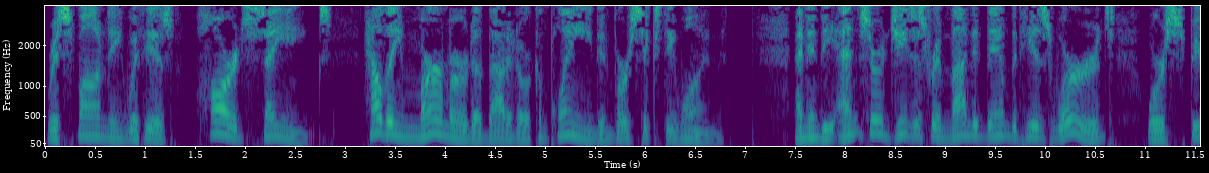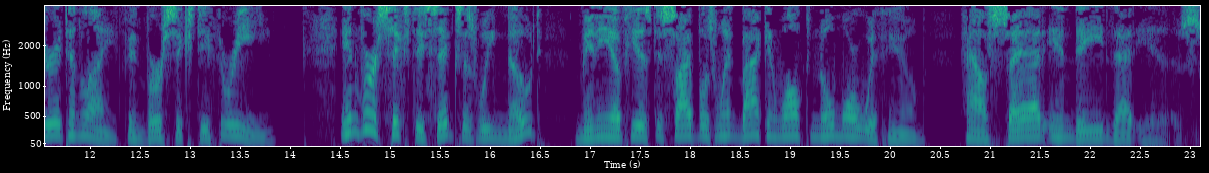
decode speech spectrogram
responding with his hard sayings, how they murmured about it or complained in verse 61. And in the answer, Jesus reminded them that his words were spirit and life in verse 63. In verse 66, as we note, Many of his disciples went back and walked no more with him. How sad indeed that is.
